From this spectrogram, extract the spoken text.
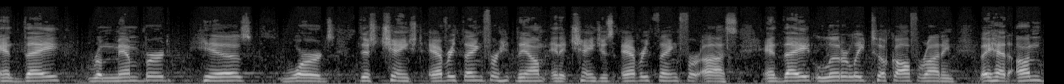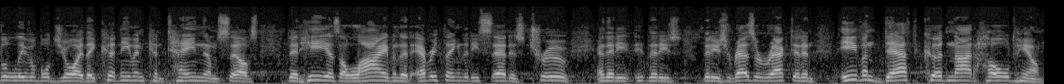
And they remembered his words. This changed everything for them and it changes everything for us. And they literally took off running. They had unbelievable joy. They couldn't even contain themselves that he is alive and that everything that he said is true and that, he, that, he's, that he's resurrected and even death could not hold him.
